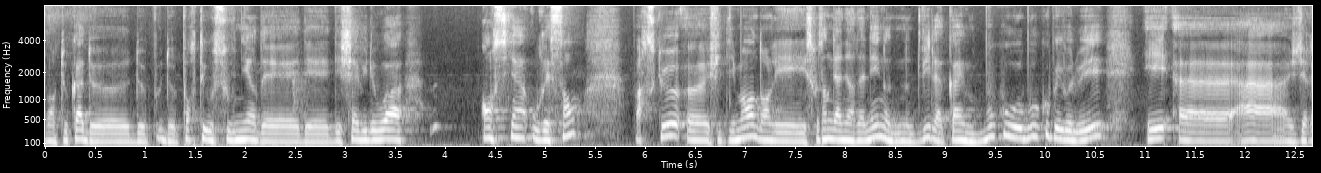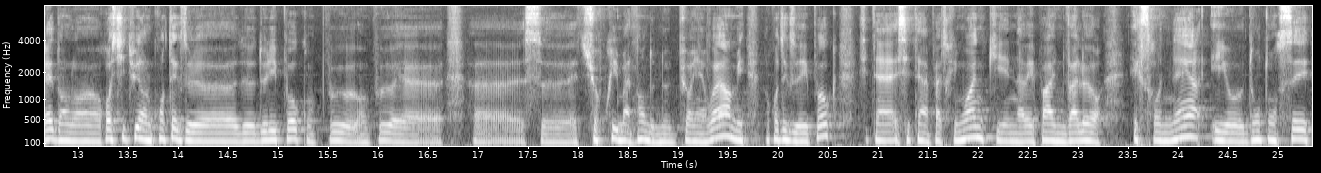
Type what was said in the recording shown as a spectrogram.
ou en tout cas de, porter au souvenir des, des Chavillois anciens ou récents, parce que effectivement dans les 60 dernières années notre, ville a quand même beaucoup beaucoup évolué et euh, à, je dirais, dans le, restituer dans le contexte de, l'époque, on peut, on peut euh, euh, être surpris maintenant de ne plus rien voir, mais dans le contexte de l'époque, c'était un, patrimoine qui n'avait pas une valeur extraordinaire et euh, dont on s'est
